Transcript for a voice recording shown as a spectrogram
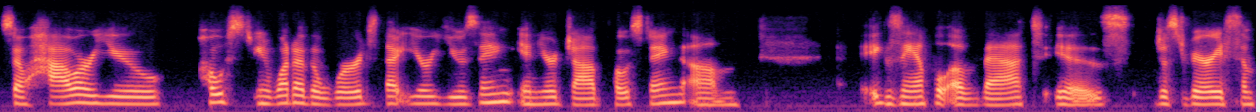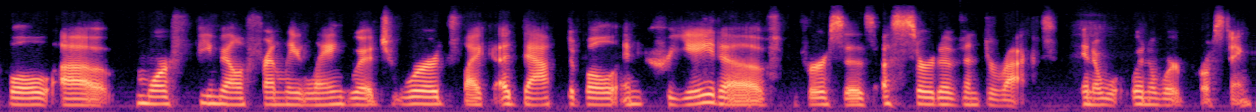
So, how are you post? You know, what are the words that you're using in your job posting? Um, example of that is just very simple, uh, more female friendly language, words like adaptable and creative versus assertive and direct in a, in a word posting.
